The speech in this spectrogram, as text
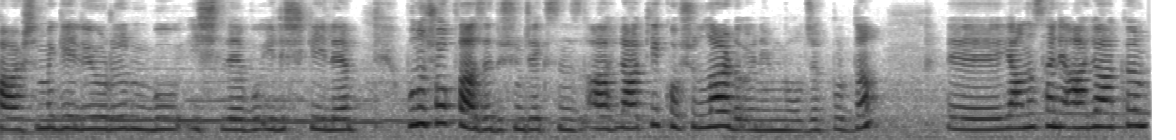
karşı mı geliyorum bu işle, bu ilişkiyle? Bunu çok fazla düşüneceksiniz. Ahlaki koşullar da önemli olacak burada. E, yalnız hani ahlakı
